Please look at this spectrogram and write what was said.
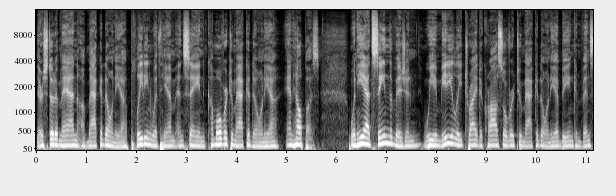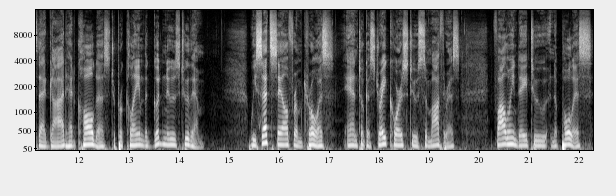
There stood a man of Macedonia, pleading with him and saying, Come over to Macedonia and help us. When he had seen the vision, we immediately tried to cross over to Macedonia, being convinced that God had called us to proclaim the good news to them. We set sail from Troas and took a straight course to Samothrace, following day to Neapolis,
